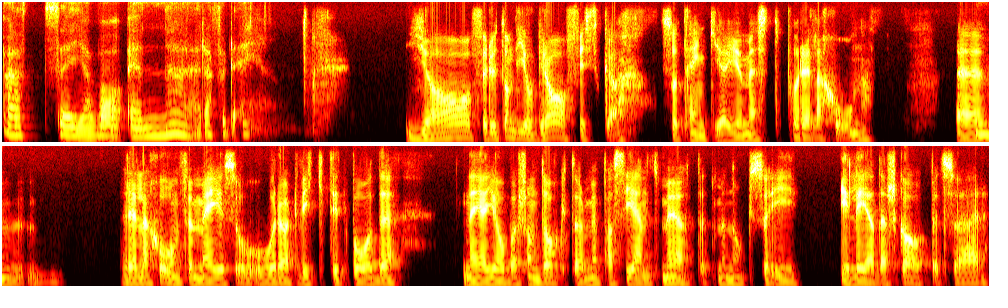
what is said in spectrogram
att säga vad är nära för dig? Ja, förutom det geografiska så tänker jag ju mest på relation. Eh, mm. relation för mig är så oerhört viktigt, både när jag jobbar som doktor med patientmötet men också i, i ledarskapet så är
